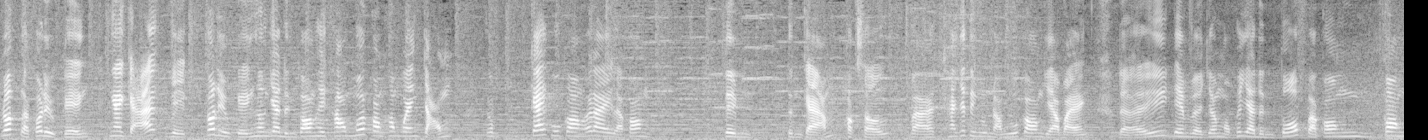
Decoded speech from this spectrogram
rất là có điều kiện. Ngay cả việc có điều kiện hơn gia đình con hay không á, con không quan trọng. Cái của con ở đây là con tìm tình cảm, thật sự. Và hai trái tim rung động của con và bạn để đem về cho một cái gia đình tốt và con con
